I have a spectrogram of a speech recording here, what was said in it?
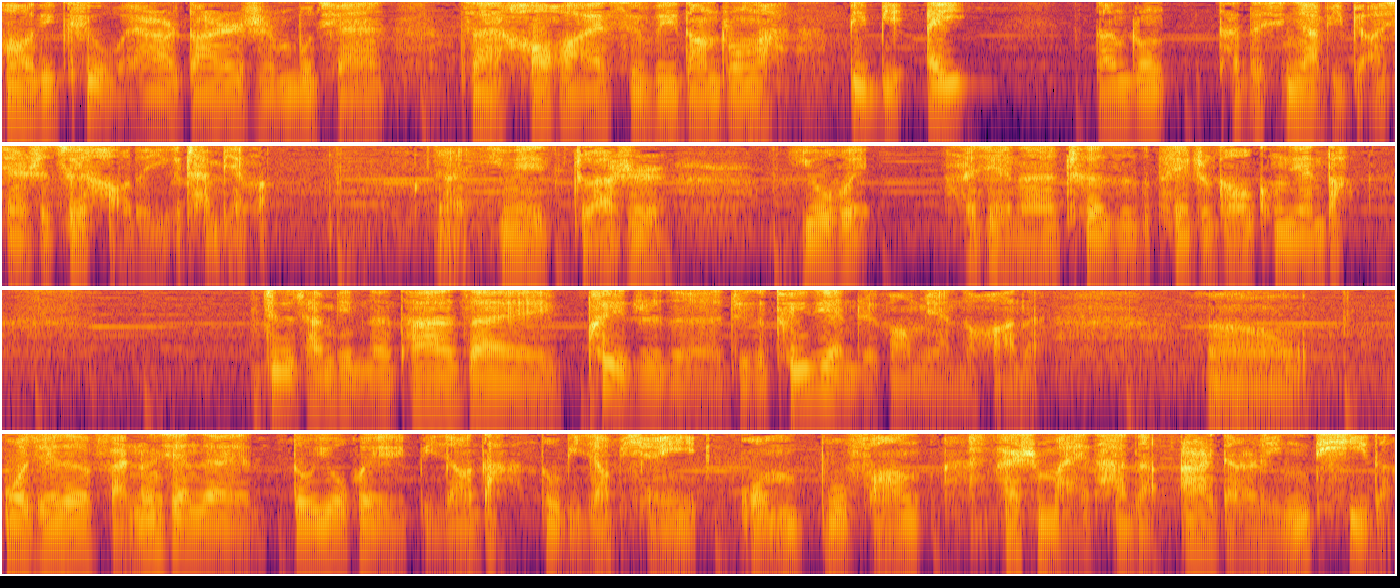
奥迪 Q5L 当然是目前在豪华 SUV 当中啊，BBA 当中它的性价比表现是最好的一个产品了。啊，因为主要是优惠，而且呢车子的配置高，空间大。这个产品呢，它在配置的这个推荐这方面的话呢，嗯，我觉得反正现在都优惠比较大，都比较便宜，我们不妨还是买它的 2.0T 的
